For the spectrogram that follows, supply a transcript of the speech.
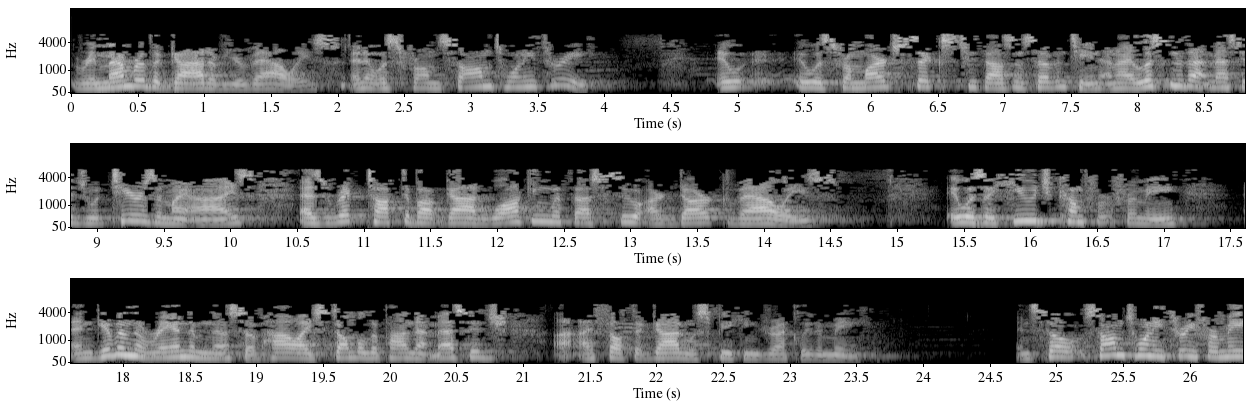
Remember the God of Your Valleys, and it was from Psalm 23. It, it was from March 6, 2017, and I listened to that message with tears in my eyes as Rick talked about God walking with us through our dark valleys. It was a huge comfort for me, and given the randomness of how I stumbled upon that message, I felt that God was speaking directly to me. And so Psalm 23 for me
